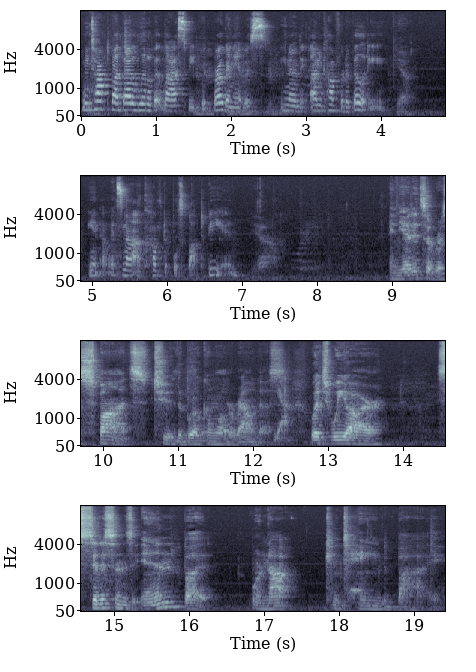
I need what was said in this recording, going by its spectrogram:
We talked about that a little bit last week with Brogan. It was, you know, the uncomfortability. Yeah. You know, it's not a comfortable spot to be in. Yeah. And yet it's a response to the broken world around us. Yeah. Which we are citizens in, but we're not contained by.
